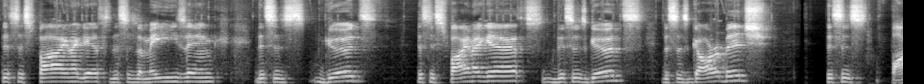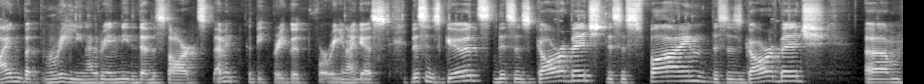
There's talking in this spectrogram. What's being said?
This is fine, I guess. This is amazing. This is good. This is fine, I guess. This is good. This is garbage. This is fine, but really not really needed at the start. I mean, could be pretty good for Reen, I guess. This is good. This is garbage. This is fine. This is garbage. Um,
